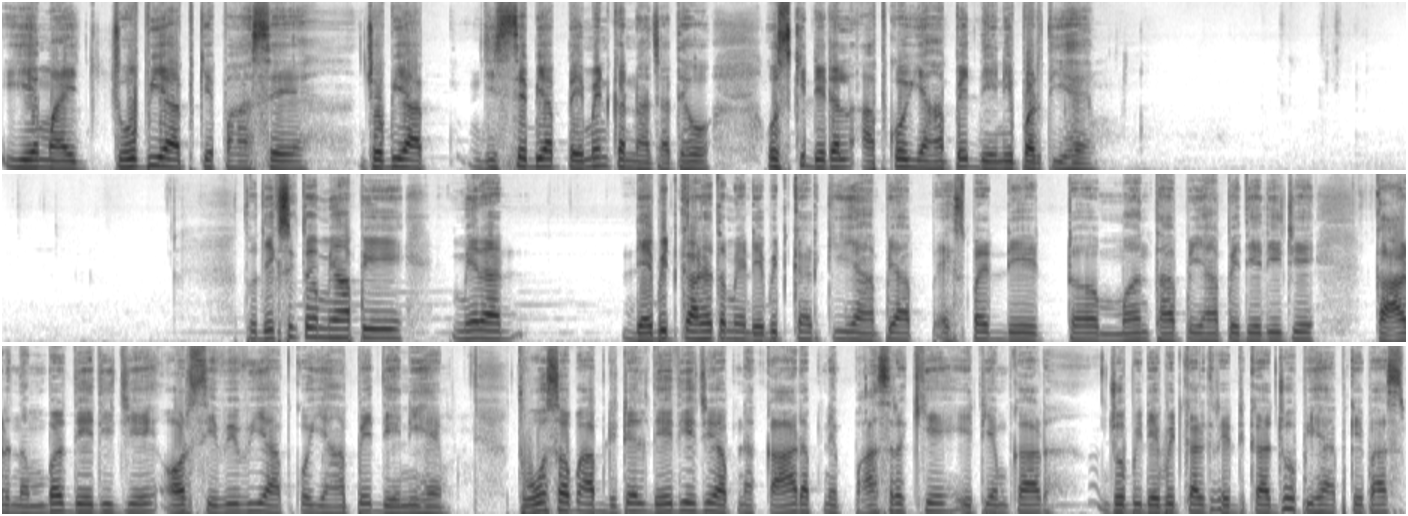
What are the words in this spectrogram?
EMI जो भी आपके पास है, जो भी आप, जिससे भी आप पेमेंट करना चाहते हो, उसकी डिटेल आपको यहाँ पे देनी पड़ती है। तो देख सकते हो यहाँ पे मेरा डेबिट कार्ड है तो मैं डेबिट कार्ड की यहाँ पे आप एक्सपायर डेट मंथ आप यहाँ पे दे दीजिए, कार्ड नंबर दे दीजिए और सीवीवी आपको यहाँ पे देनी है। तो वो सब आप डिटेल दे दीजिए, अपना कार्ड अपने पास रखिए एटीएम कार्ड, जो भी डेबिट कार्ड, क्रेडिट कार्ड, जो भी है आपके पास,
